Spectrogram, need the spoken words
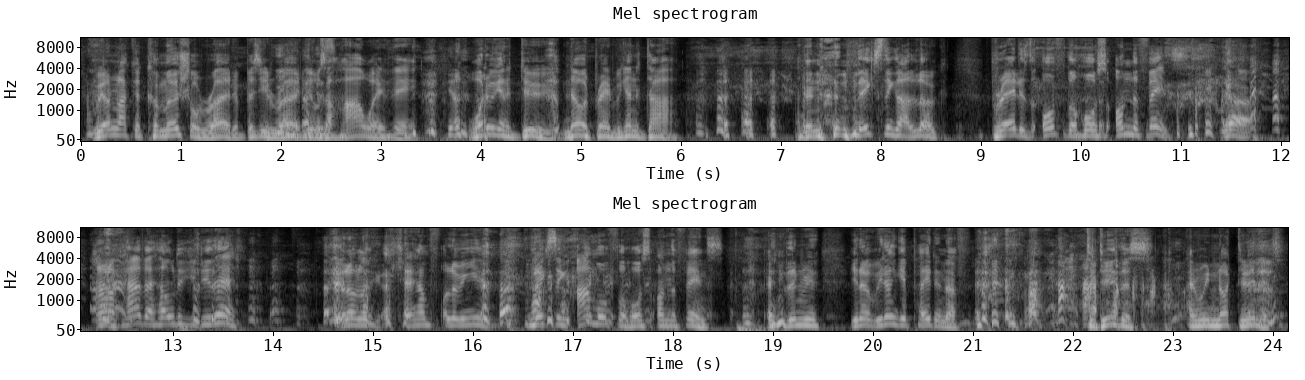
We're on like a commercial road, a busy road. There was a highway there. What are we going to do? No, Brad, we're going to die. And then the next thing I look, Brad is off the horse on the fence. Yeah. I'm like, how the hell did you do that? And I'm like, okay, I'm following you. Next thing, I'm off the horse on the fence. And then we, you know, we don't get paid enough to do this. And we're not doing it.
